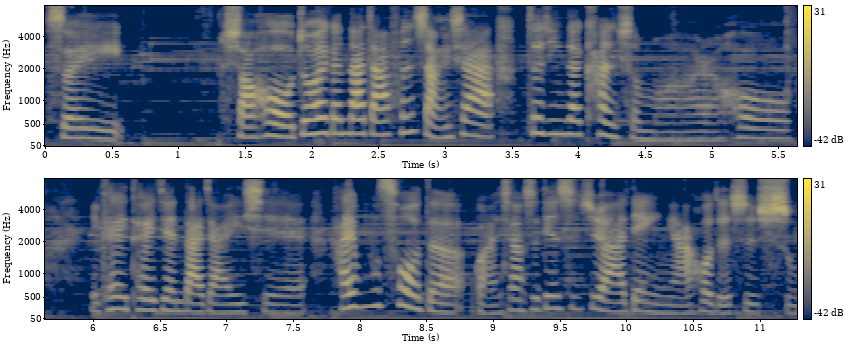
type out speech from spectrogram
所以稍后就会跟大家分享一下最近在看什么，然后也可以推荐大家一些还不错的，管像是电视剧啊、电影啊，或者是书，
